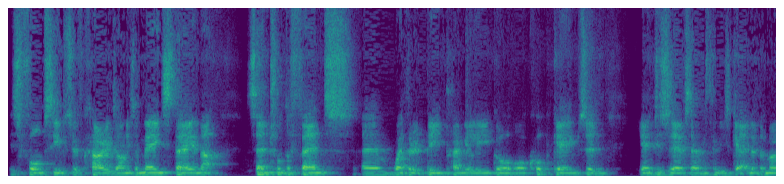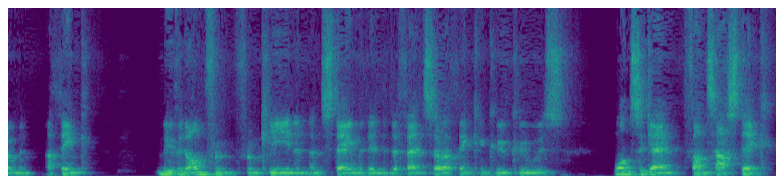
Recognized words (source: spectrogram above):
his form seems to have carried on. He's a mainstay in that central defence, um, whether it be Premier League or, or Cup games, and yeah, deserves everything he's getting at the moment. I think moving on from from Keane and, and staying within the defence, so I think Nkunku was once again fantastic.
